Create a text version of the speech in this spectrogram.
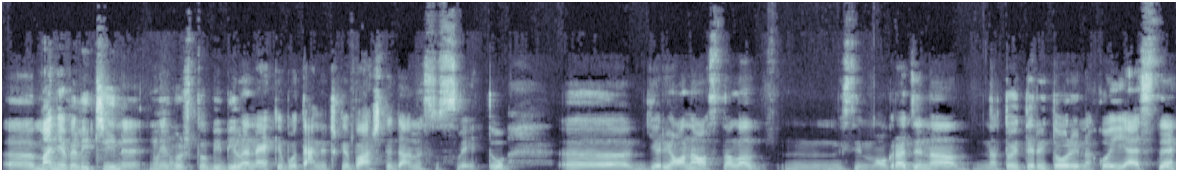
e, manje veličine Aha. nego što bi bile neke botaničke bašte danas u svetu, e, jer je ona ostala, mislim, ograđena na toj teritoriji na kojoj jeste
